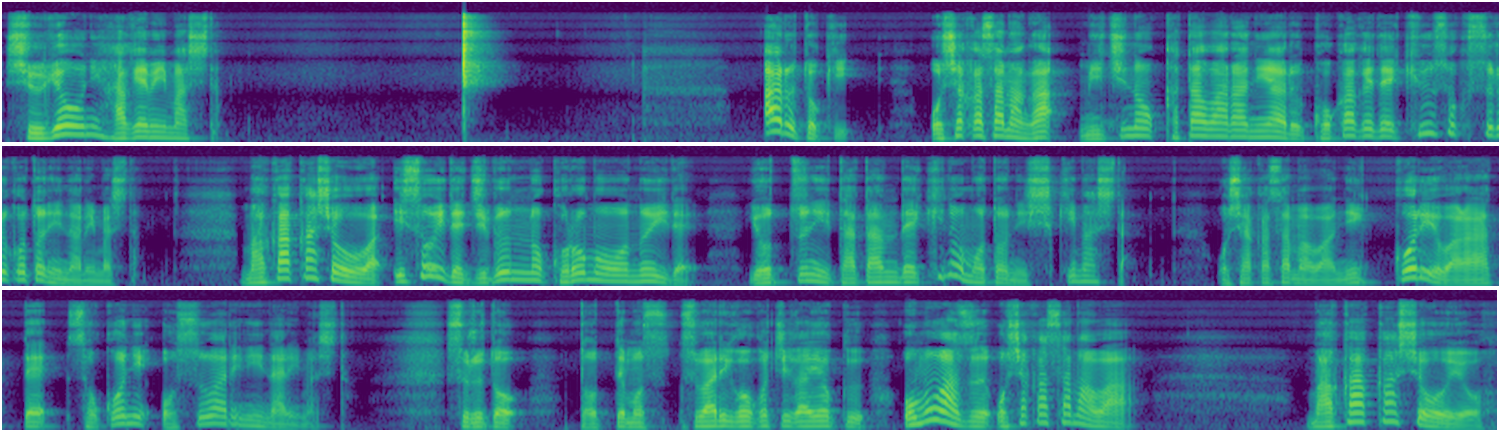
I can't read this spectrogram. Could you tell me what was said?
修行に励みました。ある時お釈迦様が道の傍らにある木陰で休息することになりました。マカカ将は急いで自分の衣を脱いで4つに畳んで木の元に敷きました。お釈迦様はにっこり笑ってそこにお座りになりました。するととっても座り心地がよく思わずお釈迦様は「マカカ将よ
